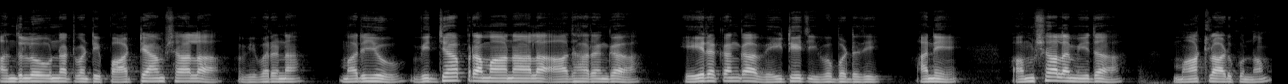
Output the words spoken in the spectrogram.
అందులో ఉన్నటువంటి పాఠ్యాంశాల వివరణ మరియు విద్యా ప్రమాణాల ఆధారంగా ఏ రకంగా వెయిటేజ్ ఇవ్వబడ్డది అనే అంశాల మీద మాట్లాడుకున్నాం.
